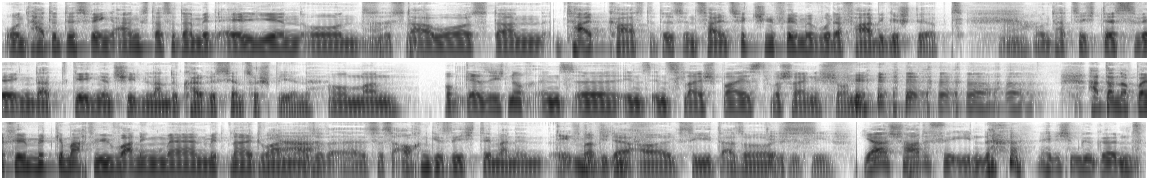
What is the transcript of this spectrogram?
und hatte deswegen Angst, dass er dann mit Alien und Ach, Star Wars dann typecastet ist in Science-Fiction-Filme, wo der Farbige stirbt. Ach. Und hat sich deswegen dagegen entschieden, Lando Calrissian zu spielen. Oh Mann, ob der sich noch ins, äh, ins, ins Fleisch beißt, wahrscheinlich schon. Hat dann noch bei Filmen mitgemacht wie Running Man, Midnight Run. Ja. Also es ist auch ein Gesicht, den man in, immer wieder sieht. Also Definitiv. Ja, schade für ihn. Hätte ich ihm gegönnt.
